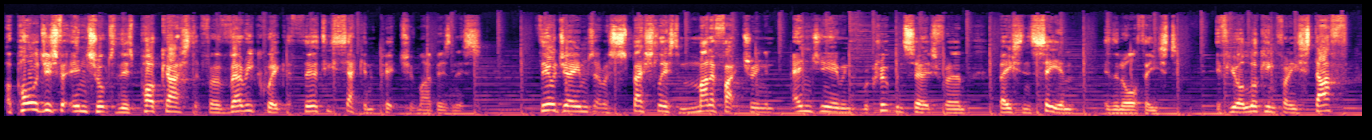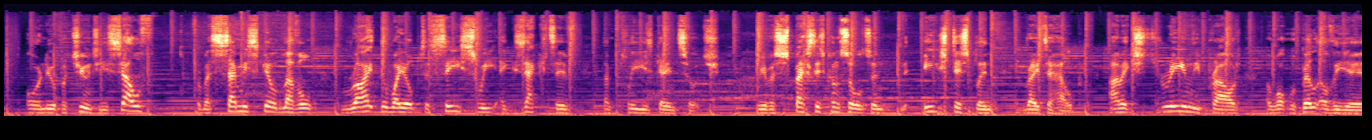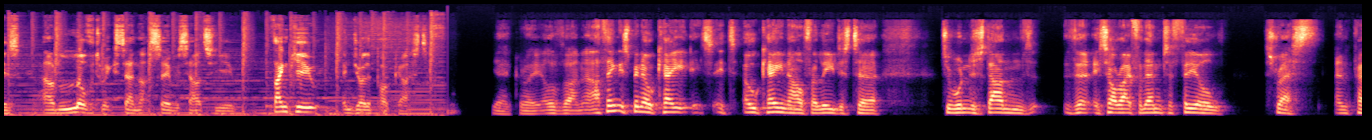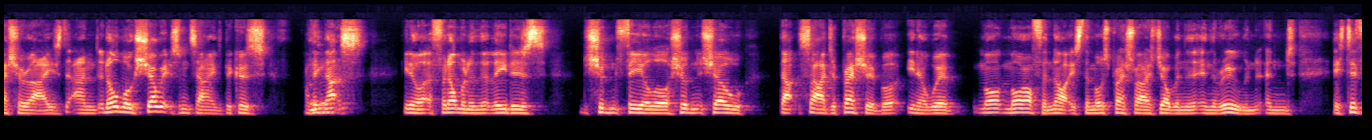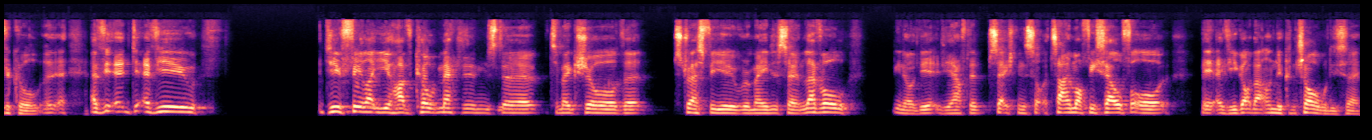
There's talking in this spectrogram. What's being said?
Apologies for interrupting this podcast for a very quick 30 second pitch of my business. Theo James are a specialist manufacturing and engineering recruitment search firm based in Seaham in the Northeast. If you're looking for any staff or a new opportunity yourself, from a semi skilled level right the way up to C suite executive, then please get in touch. We have a specialist consultant in each discipline ready to help. I'm extremely proud of what we've built over the years, and I'd love to extend that service out to you. Thank you. Enjoy the podcast. Yeah, great. I love that. And I think it's been okay. It's it's okay now for leaders to to understand that it's all right for them to feel stressed and pressurized and, and almost show it sometimes because I think mm-hmm. that's you know a phenomenon that leaders shouldn't feel or shouldn't show that side of pressure. But you know, we're more more often than not, it's the most pressurized job in the in the room, and, and it's difficult. Uh, have you have you do you feel like you have code mechanisms to to make sure that stress for you remains at a certain level? You know, do you, do you have to section sort of time off yourself, or have you got that under control? Would you say?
